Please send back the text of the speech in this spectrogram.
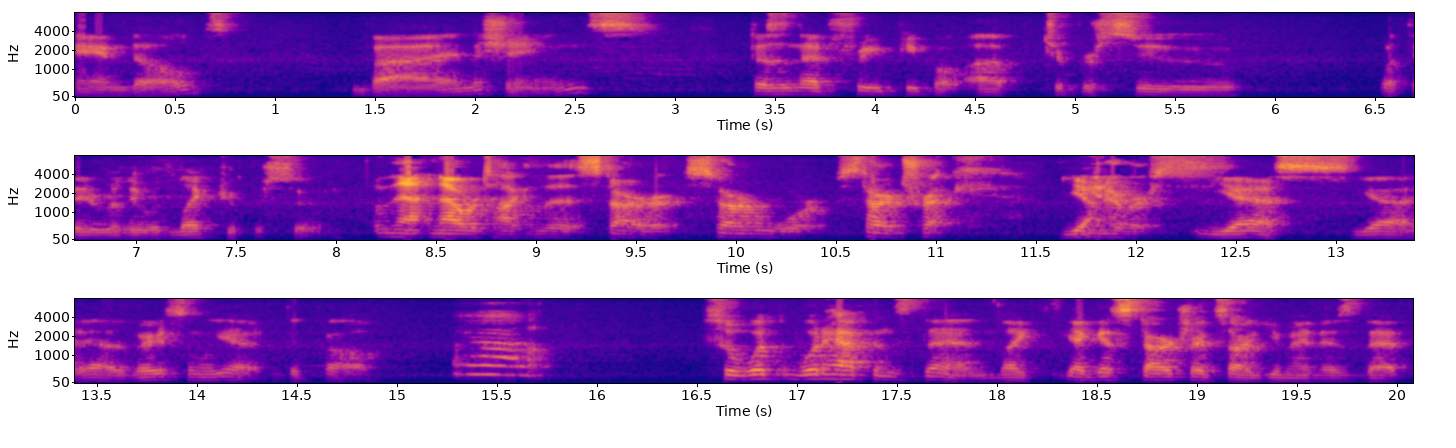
handled by machines? Doesn't that free people up to pursue what they really would like to pursue? Now, now we're talking the Star Star War Star Trek Yeah. universe. Yes. Yeah. Yeah. Very similar. Yeah. Good call. Uh, So what what happens then? Like I guess Star Trek's argument is that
